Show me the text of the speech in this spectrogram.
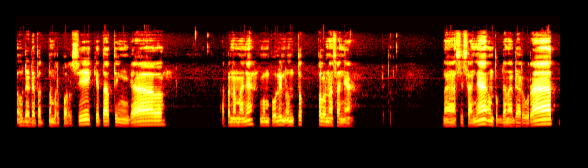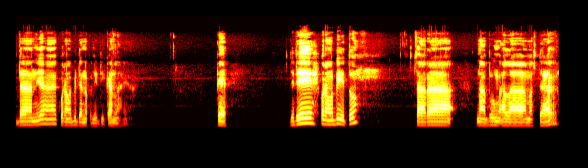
udah dapat nomor porsi kita tinggal apa namanya ngumpulin untuk pelunasannya gitu. nah sisanya untuk dana darurat dan ya kurang lebih dana pendidikan lah ya. Oke. Jadi kurang lebih itu cara nabung ala Masdar.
